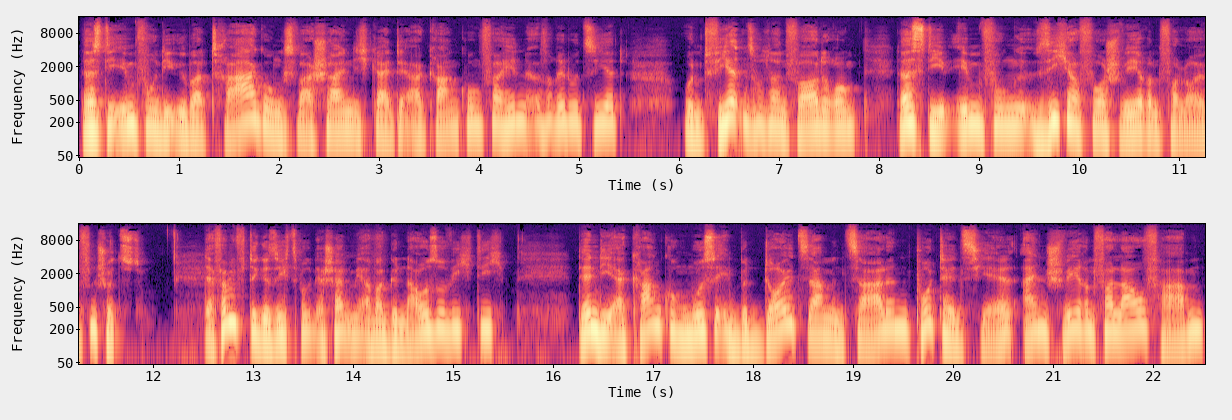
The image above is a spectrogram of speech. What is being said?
dass die Impfung die Übertragungswahrscheinlichkeit der Erkrankung reduziert. Und viertens muss man Forderung, dass die Impfung sicher vor schweren Verläufen schützt. Der fünfte Gesichtspunkt erscheint mir aber genauso wichtig, denn die Erkrankung muss in bedeutsamen Zahlen potenziell einen schweren Verlauf haben,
